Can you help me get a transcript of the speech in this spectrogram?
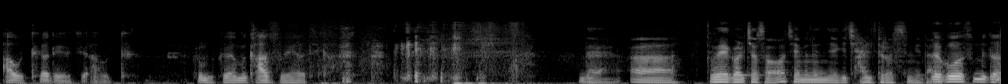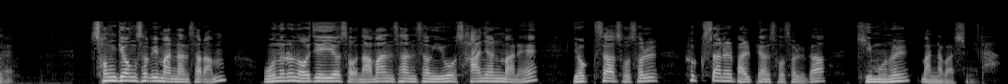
아우트가 되겠지 아우트. 그럼 그 다음에 가수 해야지. 네, 아, 두해 걸쳐서 재밌는 얘기 잘 들었습니다. 네, 고맙습니다. 네. 성경섭이 만난 사람, 오늘은 어제에 이어서 남한산성 이후 4년 만에 역사소설 흑산을 발표한 소설가 김훈을 만나봤습니다.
